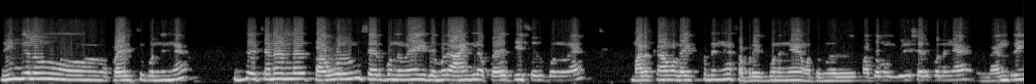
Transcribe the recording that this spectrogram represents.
நீங்களும் பயிற்சி பண்ணுங்க. இந்த சேனல்ல தகவலும் ஷேர் பண்ணுவேன். இதே மாதிரி ஆங்கில பயிற்சியும் ஷேர் பண்ணுவேன். மறக்காம லைக் பண்ணுங்க சப்ஸ்கிரைப் பண்ணுங்க. மற்றவங்க மற்றவங்களுக்கு வீடியோ ஷேர் பண்ணுங்க. நன்றி.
